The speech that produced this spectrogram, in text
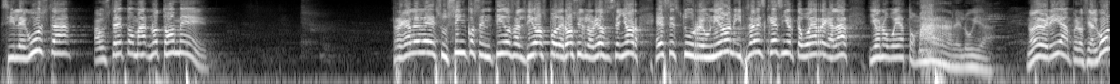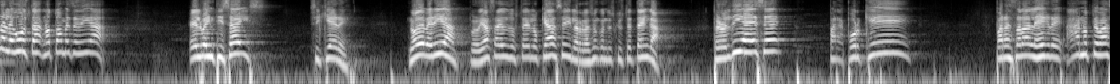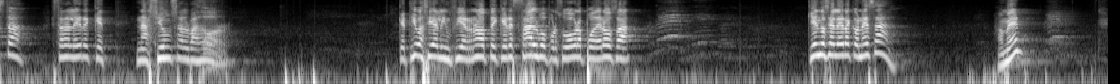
si le gusta a usted tomar, no tome. Regálele sus cinco sentidos al Dios poderoso y glorioso. Señor, esa es tu reunión. Y ¿sabes qué, Señor? Te voy a regalar. Yo no voy a tomar, aleluya. No deberían, pero si a alguno le gusta, no tome ese día. El 26, si quiere. No debería, pero ya sabe usted lo que hace y la relación con Dios que usted tenga. Pero el día ese, ¿para por qué? Para estar alegre. Ah, no te basta estar alegre que nació un Salvador. Que te iba así al infiernote, que eres salvo por su obra poderosa. ¿Quién no se alegra con esa? Amén.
